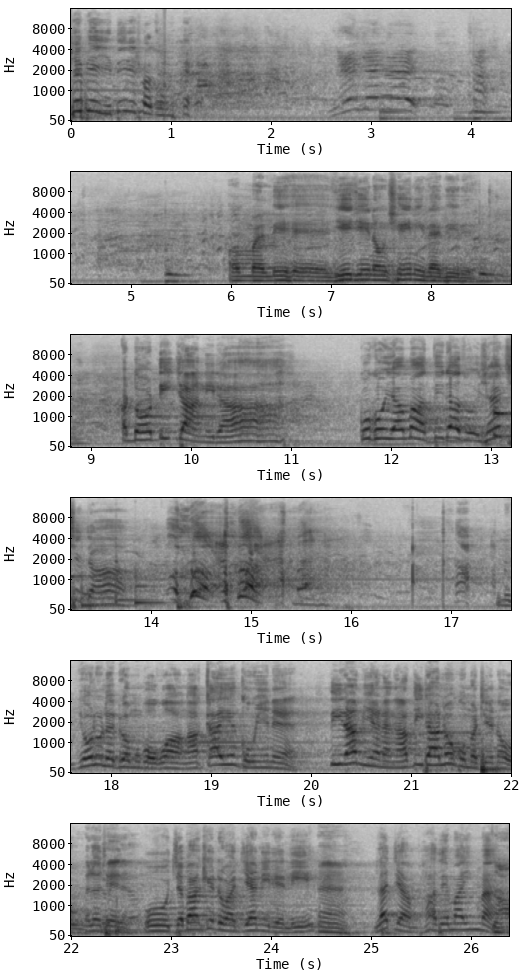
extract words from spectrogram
ဖြစ်ဖြစ်ရည်သေးတွေထွက်ကုန်မယ်အမလေးရေချင်းအောင်ချင်းနေလိုက်သေးတယ်အတော်တိကြနေတာကိုကိုရမတီတာဆိုရမ်းချစ်တာ ပြောလို့လည်းပြောမှာပေါ့ကွာငါကားရင်ကုန်ရင်နဲ့တီတာမြန်တာငါတီတာလို့ကိုမထင်တော့ဘူးဘယ်လိုထဲလဲဟိုဂျပန်ခေတ်တော်ကကျန်းနေတယ်လေအဲလက်ကြံဖာတယ်မကြီးမှန်အာ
